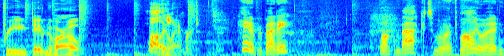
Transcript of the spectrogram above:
pre Dave Navarro, Molly Lambert. Hey, everybody. Welcome back to North Mollywood.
